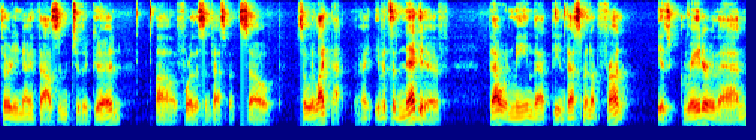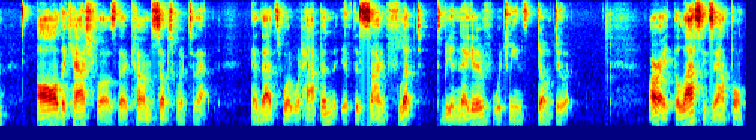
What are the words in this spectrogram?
39,000 to the good uh, for this investment. So, so we like that, right? If it's a negative, that would mean that the investment up front is greater than all the cash flows that come subsequent to that. And that's what would happen if the sign flipped to be a negative, which means don't do it. All right, the last example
